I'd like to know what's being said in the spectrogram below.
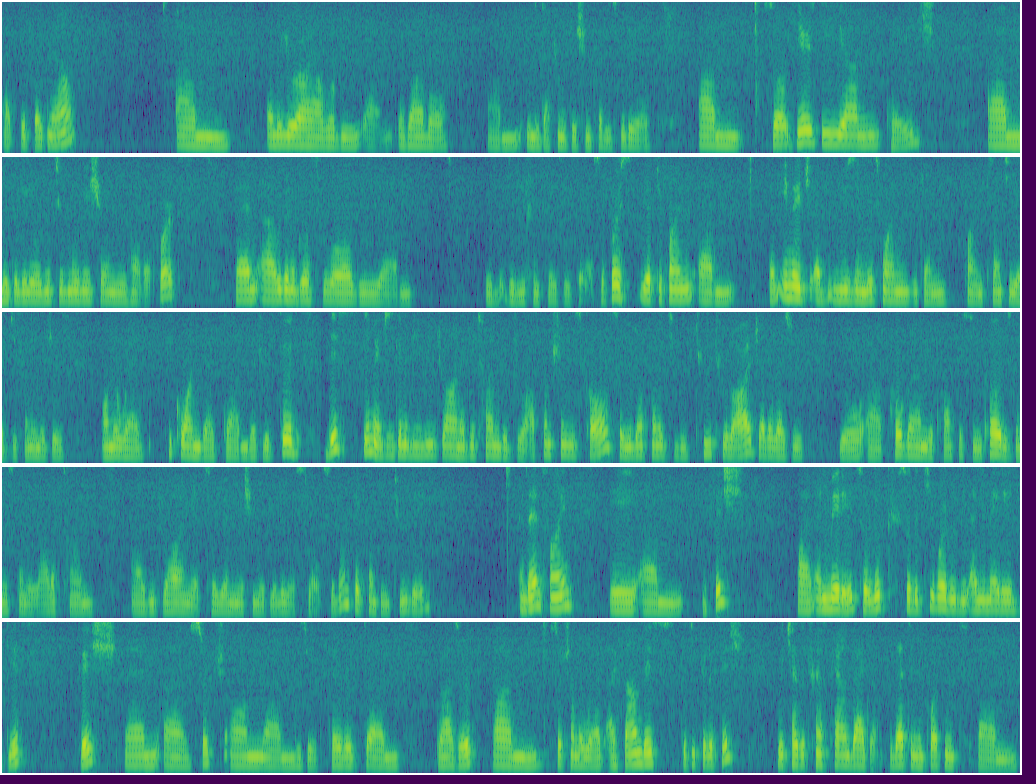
at it right now. Um, and the URL will be um, available um, in the documentation for this video. Um, so here's the page with a little YouTube movie showing you how that works. And uh, we're going to go through all the, the, the, different phases there. So first you have to find an image using this one you can find plenty of different images on the web. Pick one that um, that look good. This image is going to be redrawn every time the draw function is called so you don't want it to be too too large. Otherwise you your uh, program your processing code is going to spend a lot of time uh, redrawing it so your animation may be a little slow. So don't take something too big. And then find a, um, a fish uh, animated. So look so the keyword would be animated GIF fish and uh, search on um, with your favorite um, browser, um, search on the web. I found this particular fish which has a transparent background. So that's an important um,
